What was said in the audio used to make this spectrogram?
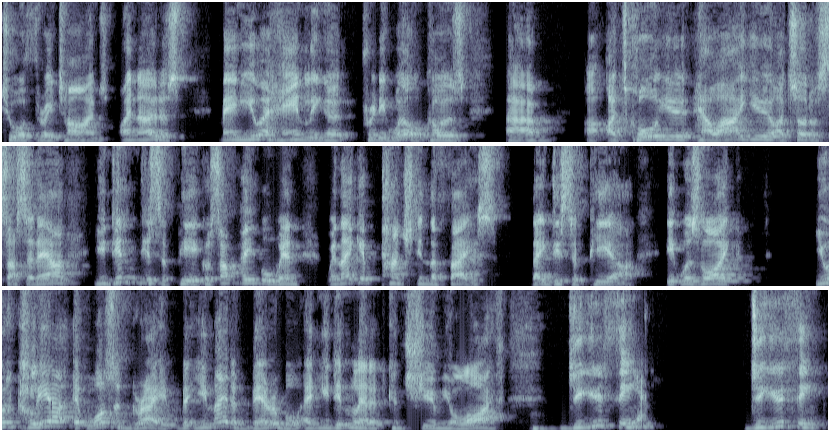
two or three times, I noticed, man, you are handling it pretty well because um, Uh, I'd call you, how are you? I'd sort of suss it out. You didn't disappear because some people, when when they get punched in the face, they disappear. It was like you were clear. It wasn't great, but you made it bearable and you didn't let it consume your life. Do you think? Yeah. Do you think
